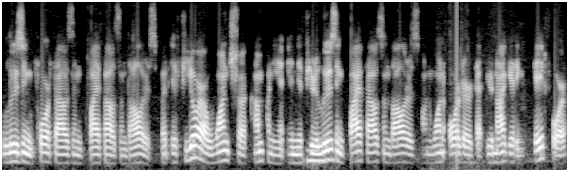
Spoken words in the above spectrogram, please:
losing four thousand five thousand dollars. But if you are a one truck company and if you're mm-hmm. losing five thousand dollars on one order that you're not getting paid for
